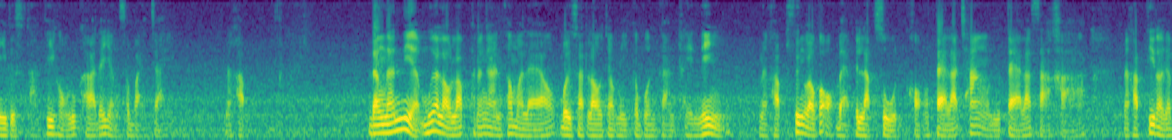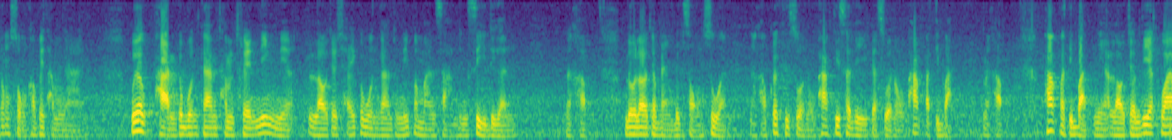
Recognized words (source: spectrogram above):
นีหรือสถานที่ของลูกค้าได้อย่างสบายใจนะครับ ดังนั้นเนี่ยเมื่อเรารับพนักงานเข้ามาแล้ว บริษัทเราจะมีกระบวนการเทรนนิ่ง นะครับซึ่งเราก็ออกแบบเป็นหลักสูตรของแต่ละช่างหรือแต่ละสาขานะครับที่เราจะต้องส่งเข้าไปทำงาน เมื่อผ่านกระบวนการทำ training เนี่ยเราจะใช้กระบวนการตรงนี้ประมาณ 3-4 เดือนนะครับโดยเราจะแบ่งเป็น 2 ส่วนนะครับก็คือส่วนของภาคทฤษฎีกับส่วนของภาคปฏิบัตินะครับภาคปฏิบัติเนี่ยเราจะเรียกว่า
